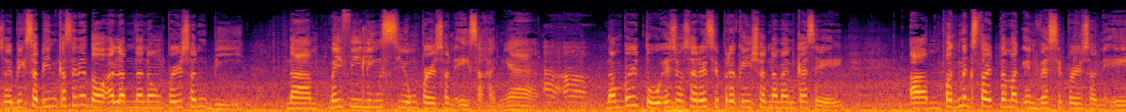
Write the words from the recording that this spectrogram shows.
So, ibig sabihin kasi nito, alam na nung person B na may feelings yung person A sa kanya. Oo. Number two is yung sa reciprocation naman kasi, um, pag nag-start na mag-invest si person A,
